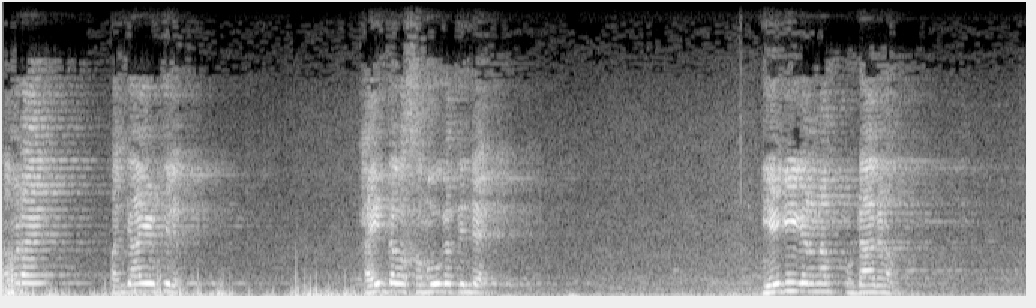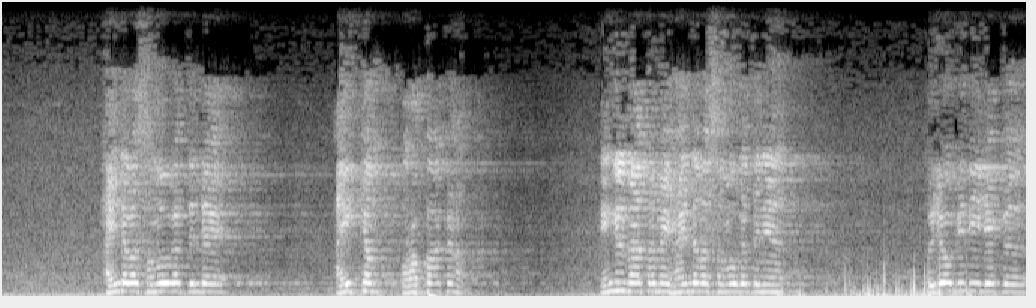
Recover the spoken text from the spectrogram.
നമ്മുടെ പഞ്ചായത്തിലും ഹൈന്ദവ സമൂഹത്തിന്റെ ഏകീകരണം ഉണ്ടാകണം. ഹൈന്ദവ സമൂഹത്തിന്റെ ഐക്യം ഉറപ്പാക്കണം. എങ്കിൽ മാത്രമേ ഹൈന്ദവ സമൂഹത്തിന് പുരോഗതിയിലേക്ക്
